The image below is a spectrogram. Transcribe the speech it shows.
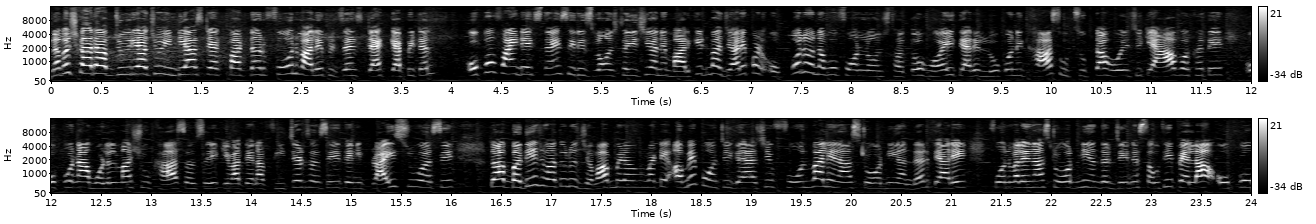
નમસ્કાર આપ જોઈ રહ્યા છો ઇન્ડિયા ટેક પાર્ટનર ફોન વાલે પ્રેઝન્ટ ટેક કેપિટલ Oppo find X nine series launch થઈ છે અને માર્કેટમાં જ્યારે પણ ઓપ્પોનો નવો ફોન લોન્ચ થતો હોય ત્યારે લોકોને ખાસ ઉત્સુકતા હોય છે કે આ વખતે ઓપ્પોના મોડલમાં શું ખાસ હશે, કેવા તેના ફીચર્સ હશે, તેની પ્રાઇસ શું હશે? તો આ બધી જ વાતોનો જવાબ મેળવવા માટે અમે પહોંચી ગયા છીએ ફોનવાલેના સ્ટોરની અંદર. ત્યારે ફોનવાલેના સ્ટોરની અંદર જઈને સૌથી પહેલાં Oppo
